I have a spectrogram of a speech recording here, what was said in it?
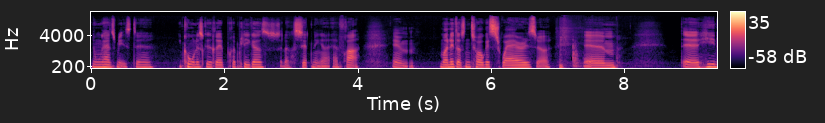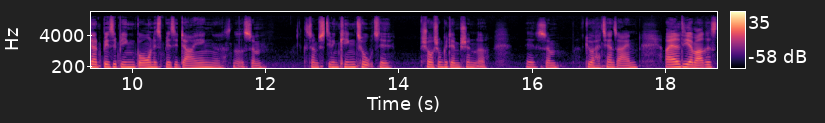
Nogle af hans mest øh, ikoniske rep- replikker eller sætninger er fra. Øhm, Money doesn't talk, it swears, og um, uh, he not busy being born is busy dying, og sådan noget, som, som Stephen King tog til Shawshank Redemption, og uh, som gjorde til hans egen. Og alle de her meget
